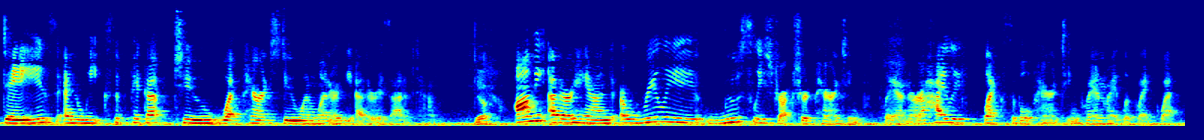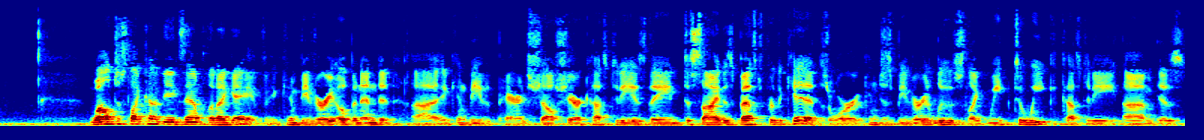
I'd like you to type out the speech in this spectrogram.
days and weeks of pickup to what parents do when one or the other is out of town. Yeah. On the other hand, a really loosely structured parenting plan or a highly flexible parenting plan might look like what? Well, just like kind of the example that I gave, it can be very open ended. Uh, it can be the parents shall share custody as they decide is best for the kids, or it can just be very loose, like week to week custody um, is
